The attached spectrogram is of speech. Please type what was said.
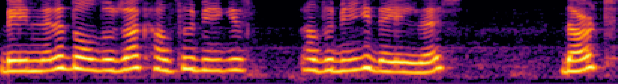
beyinleri dolduracak hazır bilgi, hazır bilgi değildir. 4.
